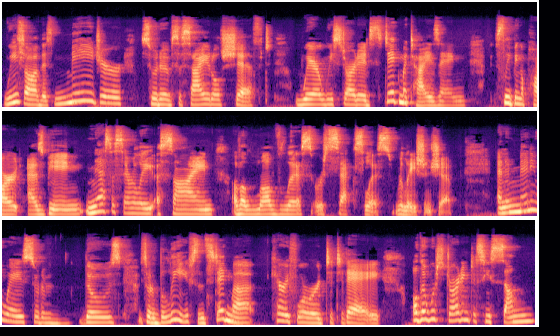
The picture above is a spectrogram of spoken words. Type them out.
we saw this major sort of societal shift where we started stigmatizing sleeping apart as being necessarily a sign of a loveless or sexless relationship. And in many ways, sort of those sort of beliefs and stigma carry forward to today Although we're starting to see some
